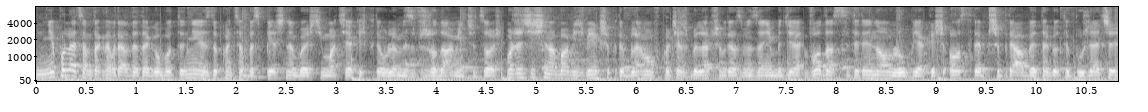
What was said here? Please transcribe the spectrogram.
nie polecam tak naprawdę tego, bo to nie jest do końca bezpieczne, bo jeśli macie jakieś problemy z wrzodami czy coś, możecie się nabawić większych problemów, chociażby lepszym rozwiązaniem będzie woda z cytryną lub jakieś ostre przyprawy, tego typu rzeczy.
